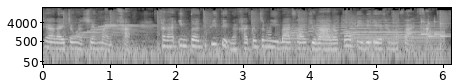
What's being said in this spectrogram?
ทยาลัยจังหวัดเชียงใหม่ค่ะ คณะอินเตอร์ที่พี่ติดนะคะ ก็จะมีบาซาจุฬาแล้วก็ BBA ธรรมศาสตร์ค่ะ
